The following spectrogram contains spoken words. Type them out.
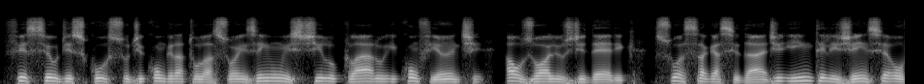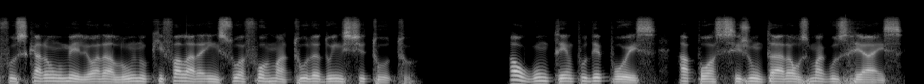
fez seu discurso de congratulações em um estilo claro e confiante, aos olhos de Derek, sua sagacidade e inteligência ofuscaram o melhor aluno que falara em sua formatura do instituto. Algum tempo depois, após se juntar aos magos reais,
